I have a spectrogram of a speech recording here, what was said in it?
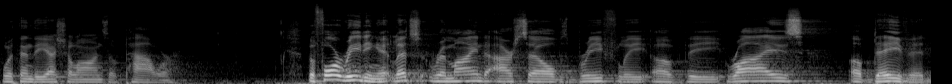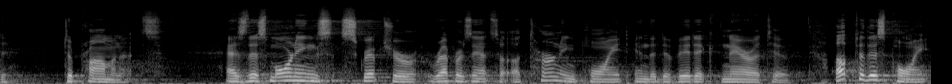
within the echelons of power. Before reading it, let's remind ourselves briefly of the rise of David to prominence. As this morning's scripture represents a, a turning point in the Davidic narrative. Up to this point,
